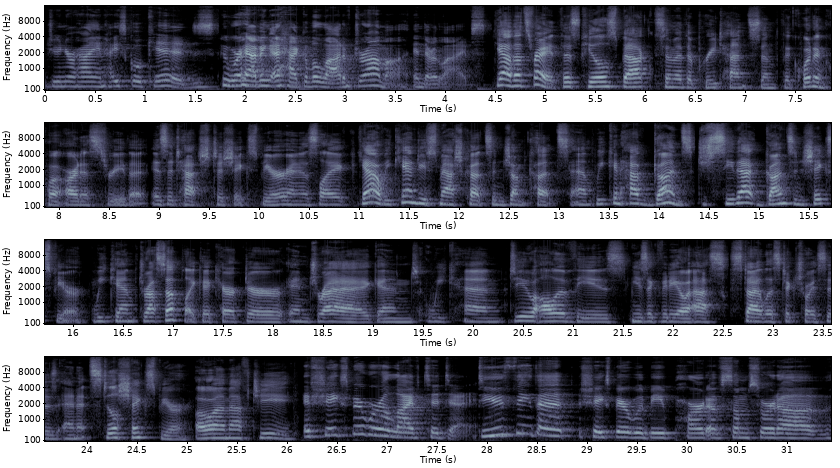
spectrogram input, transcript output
junior high and high school kids who were having a heck of a lot of drama in their lives. Yeah, that's right. This peels back some of the pretense and the quote unquote artistry that is attached to Shakespeare and is like, yeah, we can do smash cuts and jump cuts and we can have guns. Did you see that? Guns in Shakespeare. We can dress up like a character in drag and we can do all of these music video esque stylistic choices and it's still Shakespeare. OMFG. If Shakespeare were alive today, do you think that Shakespeare would be part of some sort of,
